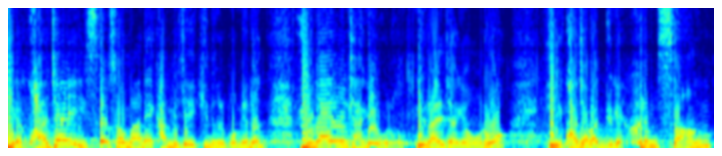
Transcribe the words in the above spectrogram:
이 과자에 있어서만의 감미제의 기능을 보면은 윤활 작용으로 윤활 작용으로 이 과자 반죽의 흐름성,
